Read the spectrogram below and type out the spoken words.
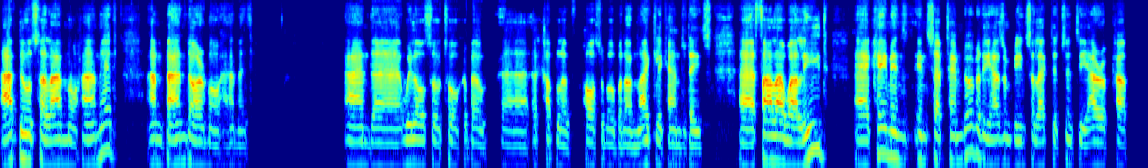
Abdul Salam Mohammed, and Bandar Mohammed and uh, we'll also talk about uh, a couple of possible but unlikely candidates. Uh, Fala Walid uh, came in in September, but he hasn't been selected since the Arab Cup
